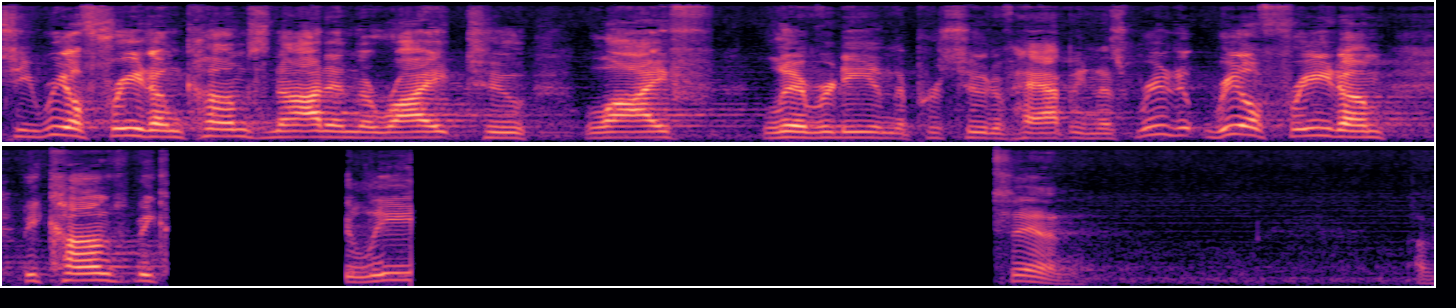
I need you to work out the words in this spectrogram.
See, real freedom comes not in the right to life, liberty, and the pursuit of happiness. Real, freedom becomes because sin of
